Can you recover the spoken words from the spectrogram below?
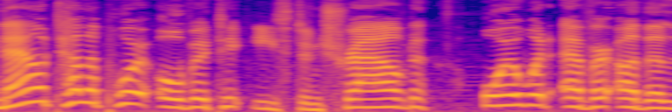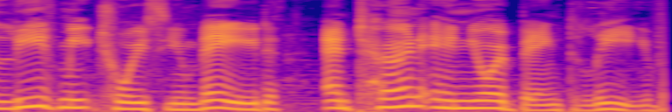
Now teleport over to Eastern Shroud, or whatever other levemete choice you made, and turn in your banked leave.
